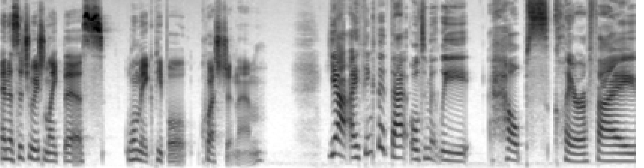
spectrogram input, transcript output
And a situation like this will make people question them. Yeah, I think that that ultimately helps clarify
